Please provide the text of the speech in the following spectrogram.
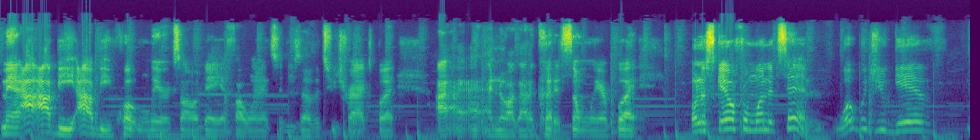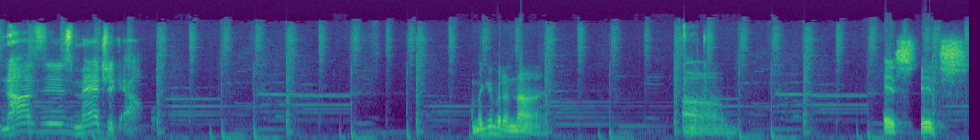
man, I, will be I'll be quoting lyrics all day if I went into these other two tracks, but I, I, I know I gotta cut it somewhere. But on a scale from one to ten, what would you give Nas's Magic album? I'm gonna give it a nine. Um, it's it's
